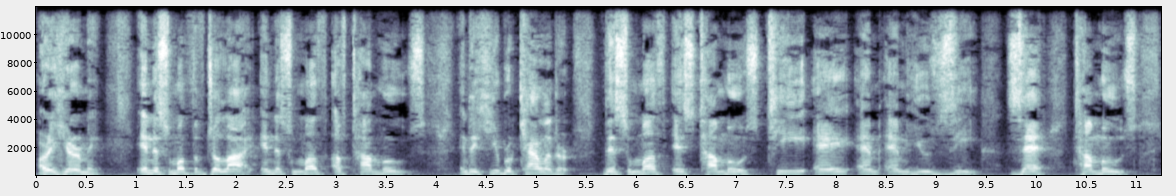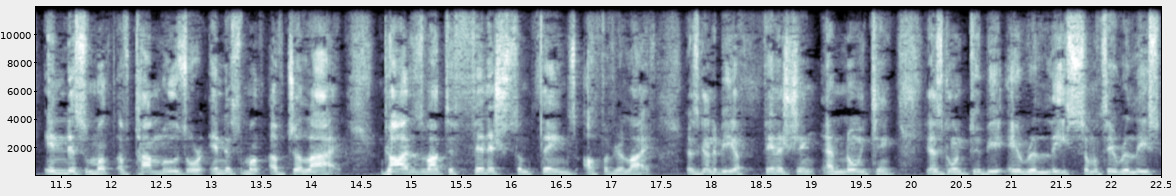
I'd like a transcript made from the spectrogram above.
Are you hearing me? In this month of July, in this month of Tammuz, in the Hebrew calendar, this month is Tammuz, T-A-M-M-U-Z, Z, Tammuz. In this month of Tammuz or in this month of July, God is about to finish some things off of your life. There's going to be a finishing anointing. There's going to be a release. Someone say release.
